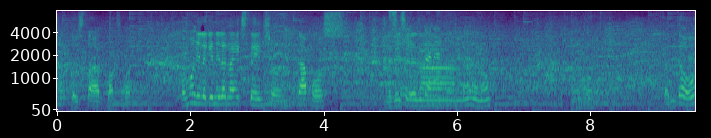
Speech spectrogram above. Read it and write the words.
Ano to, Starbucks ba? Tama mo, nilagyan nila ng extension. Tapos, nilagay sila ng, ano, oh. Ganda oh.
